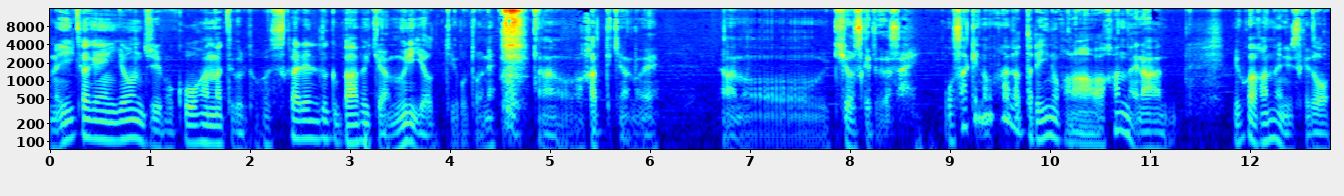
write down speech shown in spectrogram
あのいい加減40も後半になってくると2日連続バーベキューは無理よっていうことをねあの分かってきたのであの気をつけてください。お酒飲まなかったらいいのかな？分かんないな。よく分かんないんですけど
